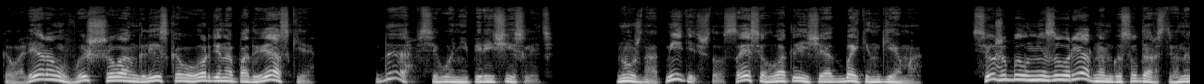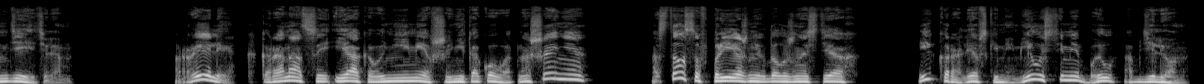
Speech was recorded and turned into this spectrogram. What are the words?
кавалером высшего английского ордена подвязки. Да, всего не перечислить. Нужно отметить, что Сесил, в отличие от Бекингема, все же был незаурядным государственным деятелем. Релли, к коронации Иакова не имевший никакого отношения, остался в прежних должностях и королевскими милостями был обделен.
